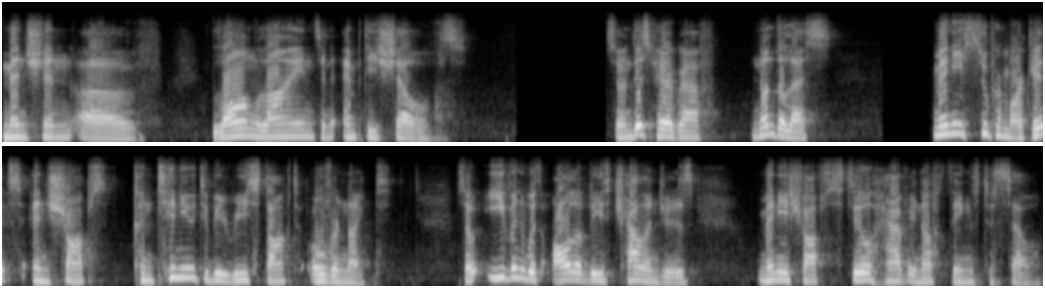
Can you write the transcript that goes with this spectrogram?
mention of long lines and empty shelves. So in this paragraph, Nonetheless, Many supermarkets and shops continue to be restocked overnight. So even with all of these challenges, many shops still have enough things to sell.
